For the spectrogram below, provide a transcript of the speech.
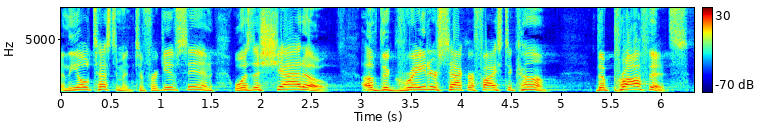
in the Old Testament to forgive sin was a shadow of the greater sacrifice to come. The prophets,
